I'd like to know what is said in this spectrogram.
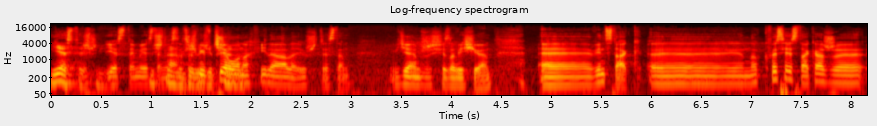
jesteś. Jestem, jestem. Myślałem, jestem. Coś mi wcięło na chwilę, ale już jestem. Widziałem, że się zawiesiłem. E, więc tak, e, no kwestia jest taka, że e,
